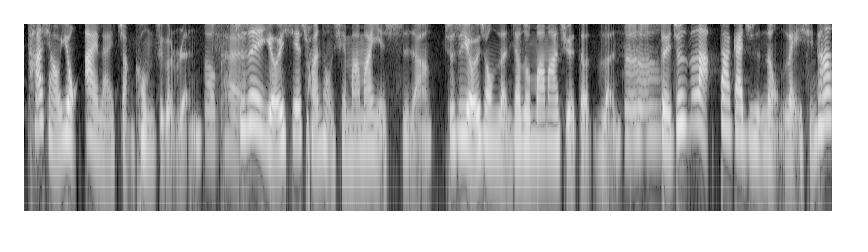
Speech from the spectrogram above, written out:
他想要用爱来掌控这个人。OK，就是有一些传统型妈妈也是啊，就是有一种冷叫做妈妈觉得冷，嗯对，就是那大概就是那种类型。他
